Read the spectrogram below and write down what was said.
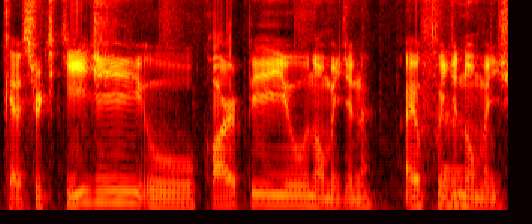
Que era o Street Kid, o Corp e o Nomad, né? Aí eu fui de Nomad.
